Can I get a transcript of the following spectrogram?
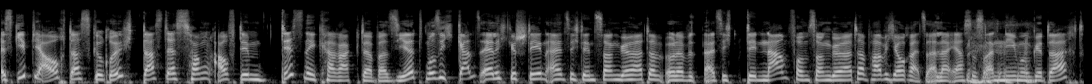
Es gibt ja auch das Gerücht, dass der Song auf dem Disney-Charakter basiert. Muss ich ganz ehrlich gestehen, als ich den Song gehört habe oder als ich den Namen vom Song gehört habe, habe ich auch als allererstes an Nemo gedacht.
